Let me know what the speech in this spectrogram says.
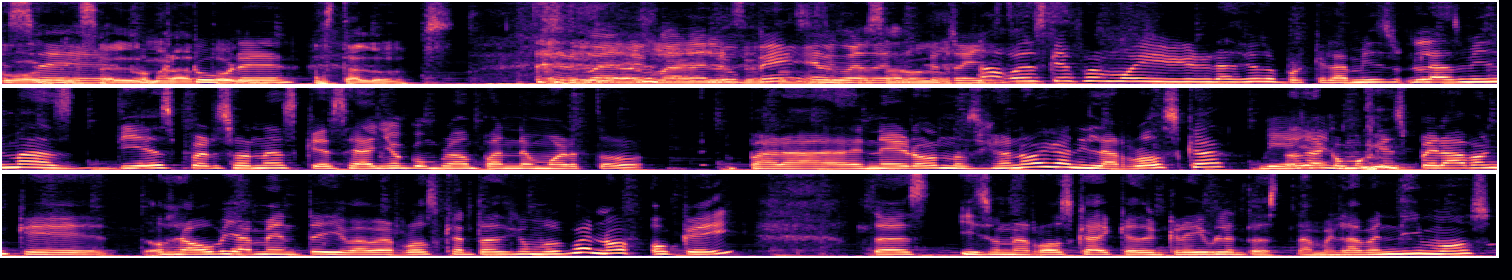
Luego ese el octubre... maratón hasta los... hasta El Guadalupe, Reyes, el Guadalupe Reyes. No, pues es que fue muy gracioso porque la mis- las mismas 10 personas que ese año compraron pan de muerto para enero nos dijeron, oigan, ¿y la rosca? Bien. O sea, como que esperaban que, o sea, obviamente iba a haber rosca. Entonces dijimos, bueno, ok. Entonces hice una rosca y quedó increíble, entonces también la vendimos.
